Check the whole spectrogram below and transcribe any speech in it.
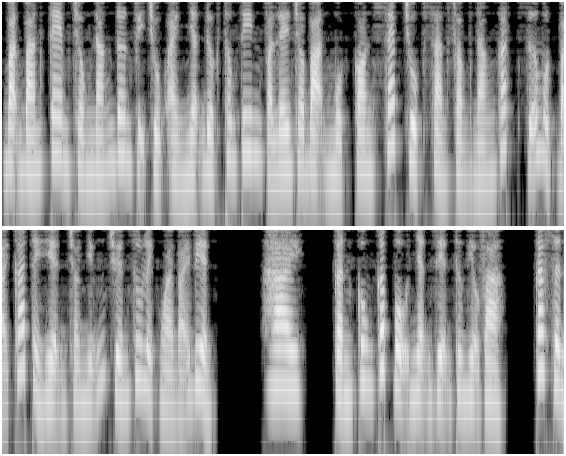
bạn bán kem chống nắng đơn vị chụp ảnh nhận được thông tin và lên cho bạn một concept chụp sản phẩm nắng gắt giữa một bãi cát thể hiện cho những chuyến du lịch ngoài bãi biển. 2. Cần cung cấp bộ nhận diện thương hiệu và Capson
